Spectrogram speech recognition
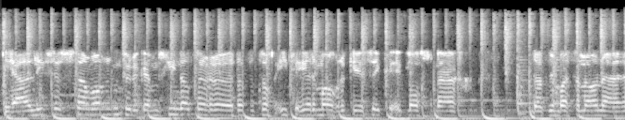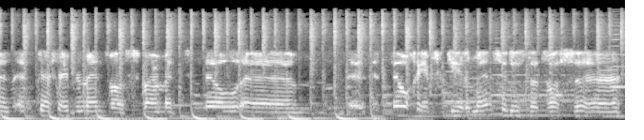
Ja, liefst zo snel mogelijk natuurlijk. En misschien dat, er, dat het toch iets eerder mogelijk is. Ik, ik las vandaag dat in Barcelona een, een testevenement was... waar met nul, nul geïnfecteerde mensen. Dus dat was... Uh,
